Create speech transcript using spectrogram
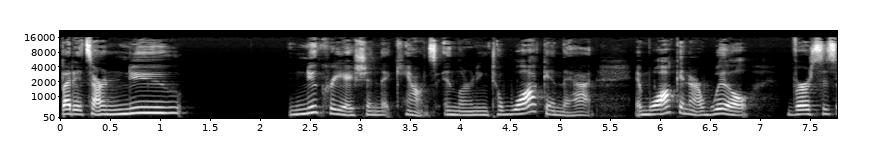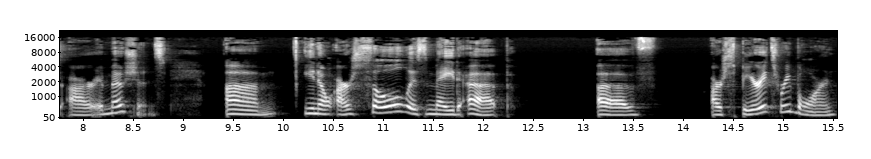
But it's our new, new creation that counts in learning to walk in that and walk in our will versus our emotions. Um, you know, our soul is made up of our spirits reborn,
